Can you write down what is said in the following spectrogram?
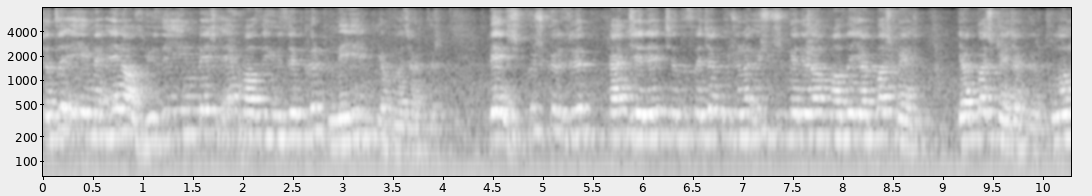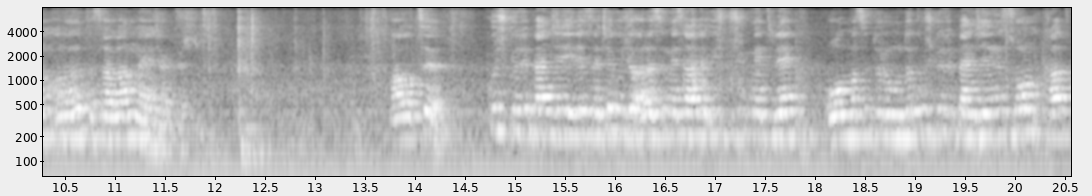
Çatı eğimi en az %25, en fazla %40 meyil yapılacaktır. 5. Kuş gözü, pencere, çatı sacak ucuna 3.5 metreden fazla yaklaşmayacak, yaklaşmayacaktır. Kullanım alanı tasarlanmayacaktır. 6. Kuş gözü pencere ile saçak ucu arası mesafe 3,5 metre olması durumunda kuş gözü pencerenin son kat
